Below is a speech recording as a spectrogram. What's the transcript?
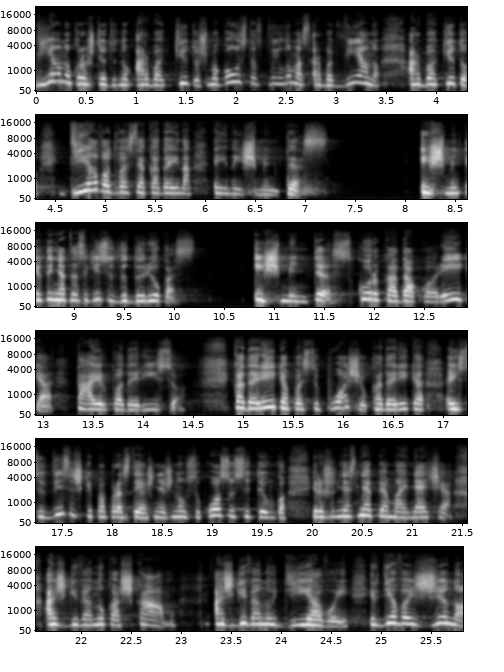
vienu kraštutinumu, arba kitu. Žmogaus tas kvailumas arba vienu, arba kitu. Dievo dvasia, kada eina, eina išmintis. Išmin... Ir tai net sakysiu viduriukas. Išmintis, kur kada ko reikia, tą ir padarysiu. Kada reikia pasipuošiu, kada reikia eisiu visiškai paprastai, aš nežinau, su kuo susitinku. Ir aš, nes ne apie mane čia, aš gyvenu kažkam. Aš gyvenu Dievui ir Dievas žino,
